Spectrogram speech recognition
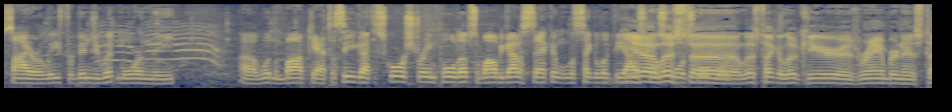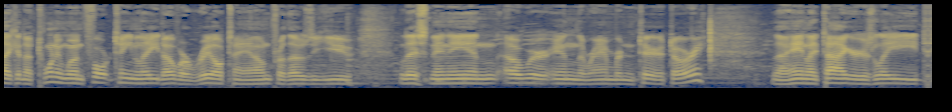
sigh of relief for Benji Whitmore and the uh, Woodland Bobcats. I see you got the score stream pulled up, so while we got a second, let's take a look at the high yeah, school let's sports uh, let's take a look here as Ramburn has taken a 21-14 lead over Reeltown. For those of you listening in over in the Ramburn territory, the Handley Tigers lead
